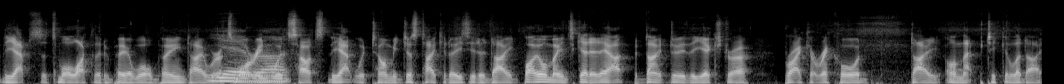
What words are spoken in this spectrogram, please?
the apps it's more likely to be a well-being day where it's more right. inward. So it's the app would tell me just take it easy today. By all means, get it out, but don't do the extra break a record day on that particular day.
